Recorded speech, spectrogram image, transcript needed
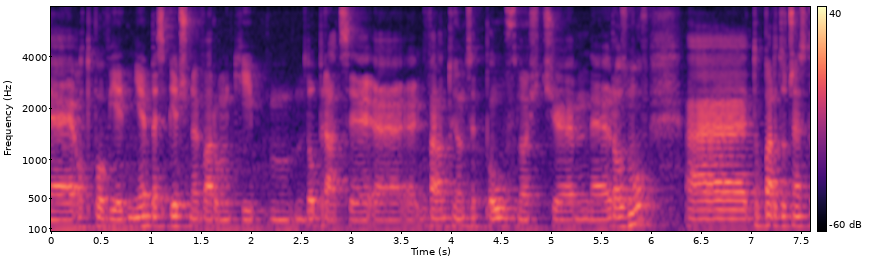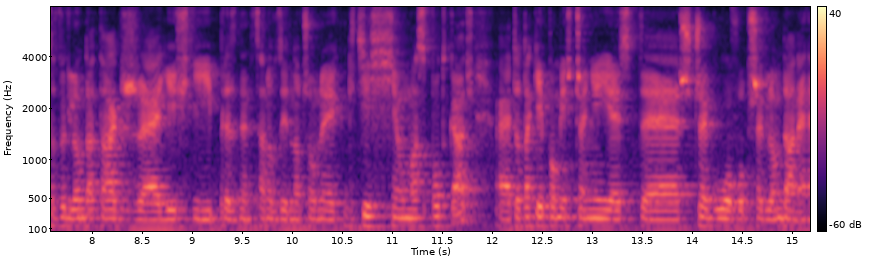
e, odpowiednie, bezpieczne warunki do pracy, e, gwarantujące poufność rozmów. To bardzo często wygląda tak, że jeśli prezydent Stanów Zjednoczonych gdzieś się ma spotkać, to takie pomieszczenie jest szczegółowo przeglądane.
